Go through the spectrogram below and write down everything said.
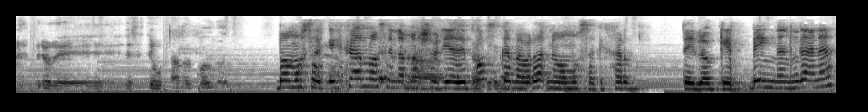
espero que les esté gustando el podcast. Vamos a quejarnos en la mayoría de podcasts, la verdad. No vamos a quejar de lo que vengan gana.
